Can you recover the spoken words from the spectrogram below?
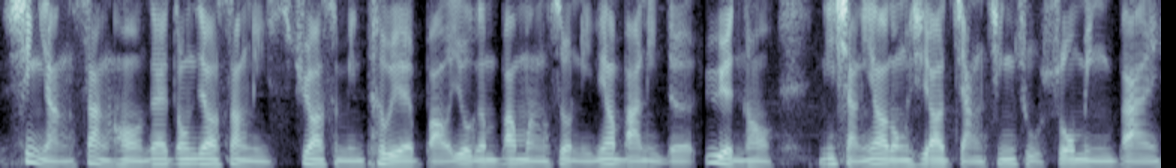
信仰上哈，在宗教上你需要神明特别保佑跟帮忙的时候，你一定要把你的愿哦，你想要的东西要讲清楚、说明白。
